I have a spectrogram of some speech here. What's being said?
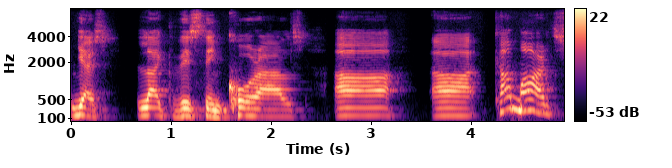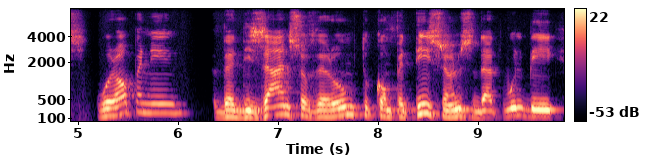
Yes, like this thing, corals. Uh, uh, come March, we're opening the designs of the room to competitions that will be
